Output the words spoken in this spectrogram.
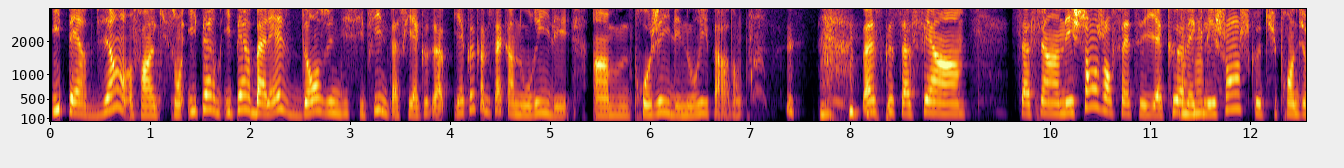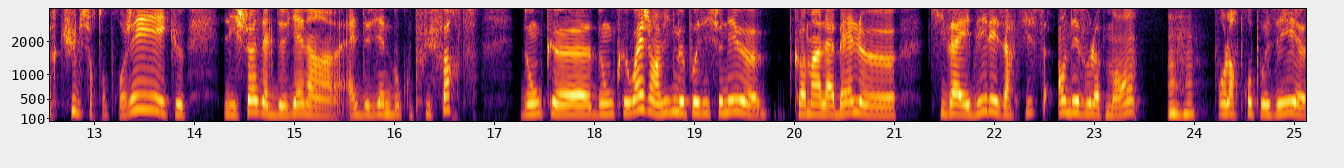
hyper bien, enfin qui sont hyper hyper balèzes dans une discipline parce qu'il y a que a que comme ça qu'un il est un projet il est nourri pardon parce que ça fait un ça fait un échange en fait. Il y a que avec Mhm. l'échange que tu prends du recul sur ton projet et que les choses elles deviennent un- elles deviennent beaucoup plus fortes. Donc euh, donc ouais, j'ai envie de me positionner euh, comme un label euh, qui va aider les artistes en développement Mhm. pour leur proposer, euh,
